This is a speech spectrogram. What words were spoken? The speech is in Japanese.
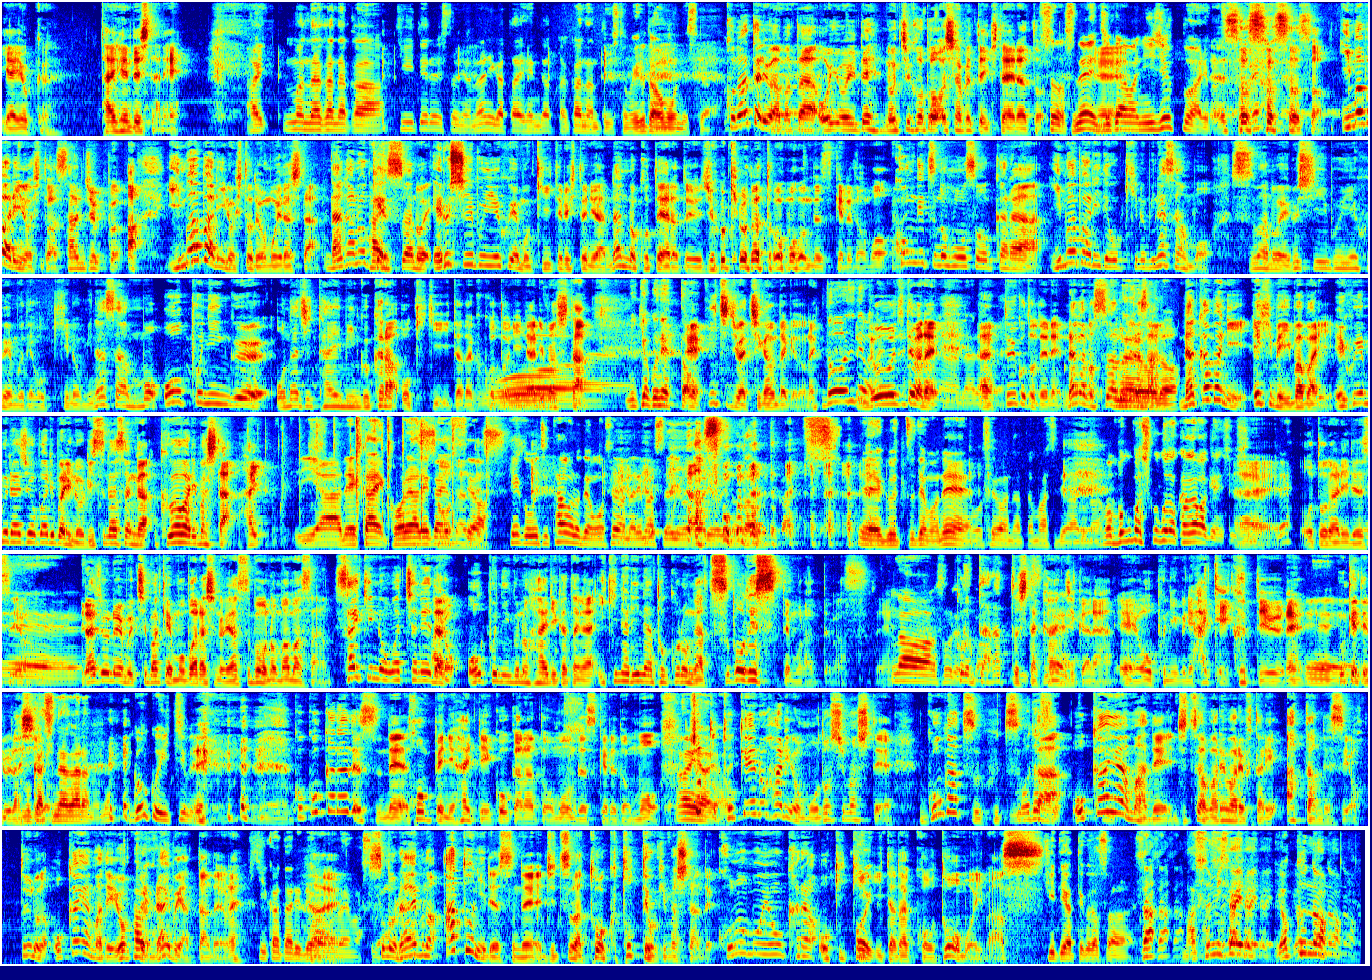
いやよくん大変でしたね。はい。まあ、なかなか聞いてる人には何が大変だったかなんていう人もいるとは思うんですが。この辺りはまたおいおいで後ほど喋っていきたいなとそうですね。時間は20分ありますね。そうそうそうそう今治の人は30分あ今治の人で思い出した長野県はい諏訪の LCVFM を聞いてる人には何のことやらという状況だと思うんですけれども、今月の放送から今治でお聞きの皆さんも諏訪の LCVFM でお聞きの皆さんもオープニング同じタイミングからお聞きいただくことになりました。2曲ネット。ええ日時は違うんだけどね。同時ではない同時ではない。ということでね、長野諏訪の皆さん仲間に愛媛今治、FM ラジオバリバリのリスナーさんが加わりました。はい。いやー、でかい。これはでかいですよす。結構うちタオルでもお世話になりますよ。今あ治料理のタオルとか。えーグッズでもね、お世話になった町ではあります。まあ、僕も四国の香川県出身ではいね。。お隣ですよ。えーラジオネーム千葉県茂原市の安坊のママさん最近のおわっちゃねえだろ、オープニングの入り方がいきなりなところがツボですってもらってます、ね。ああ、そうですか。このダラッとした感じから、えーオープニングに入っていくっていうね、えー受けてるらしいよ。昔ながらのね。ごく一部で。すよね。ここからですね本編に入っていこうかなと思うんですけれども、はいはいはい。ちょっと時計の針を戻しまして5月2戻す。日岡山で実は我々2人会ったんですよ。というのが岡山でよくはいはいライブやったんだよね。弾き語りではございますが、そのライブの後にですね実はトーク取っておきましたんでこの模様からお聞きいただこうと思います。聞いてやってください。ザ・マスミサイルよっくんの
